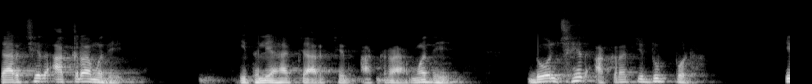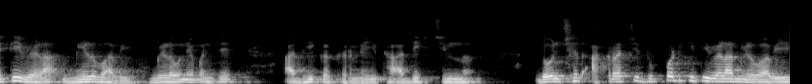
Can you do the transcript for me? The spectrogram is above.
चार छेद अकरामध्ये इथली लिहा चार छेद अकरामध्ये दोन छेद अकराची दुप्पट किती वेळा मिळवावी? मिळवणे म्हणजे अधिक करणे. इथं अधिक चिन्ह. दोन छेद अकराची दुप्पट किती वेळा मिळवावी?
